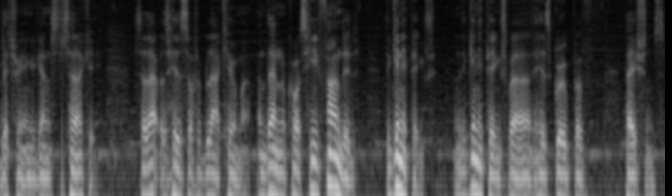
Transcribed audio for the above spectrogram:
glittering against a turkey. So that was his sort of black humour. And then, of course, he founded the guinea pigs. And the guinea pigs were his group of patients,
